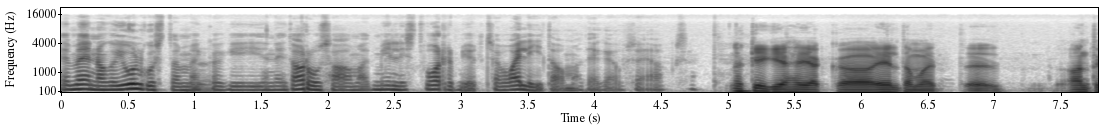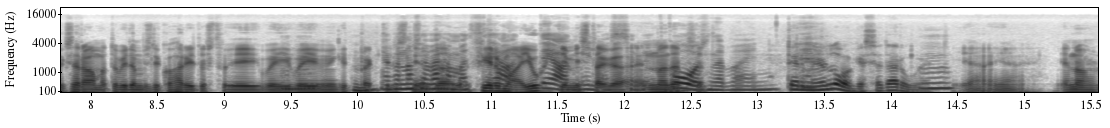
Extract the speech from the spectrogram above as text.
ja me nagu julgustame yeah. ikkagi neid aru saama, et millist vormi üldse valida oma tegevuse jaoks, et noh, keegi jah ei hakka eeldama, et antakse raamatupidamislikku haridust või, või, või mhm. mingit praktilist no, nii-öelda firma tead, juhtimist, aga no täpselt. terminoloogiast saad aru, et mm. ja, ja, ja noh,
